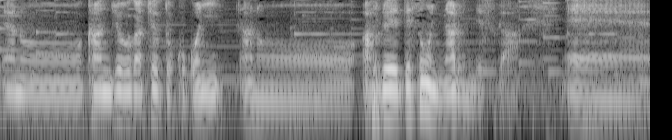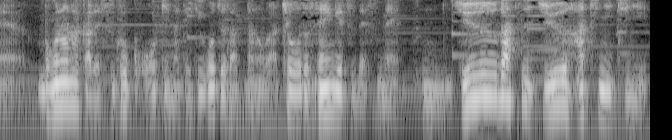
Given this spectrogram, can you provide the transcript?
あのー感情がちょっとここに、あのー溢れ出そうになるんですが、えー僕の中ですごく大きな出来事だったのが、ちょうど先月ですね、うん、10月18日に、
